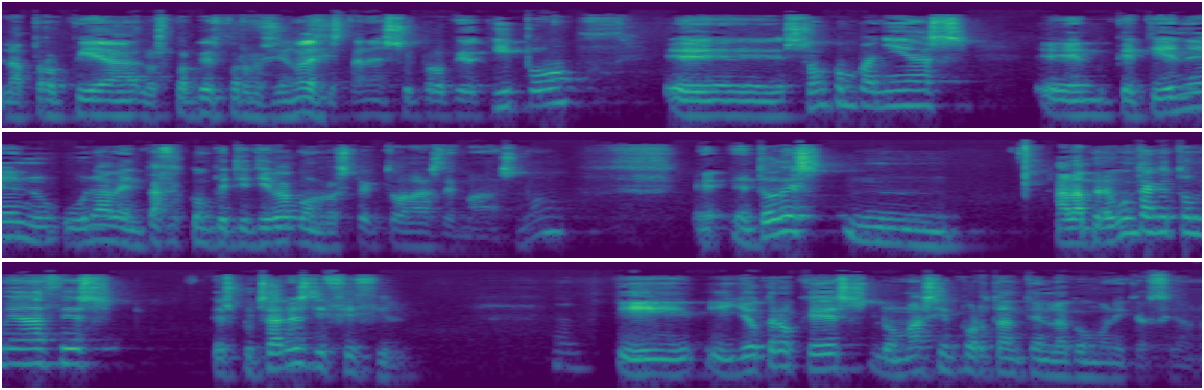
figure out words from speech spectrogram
la propia, los propios profesionales que están en su propio equipo. son compañías que tienen una ventaja competitiva con respecto a las demás. entonces, mm, a la pregunta que tú me haces, escuchar es difícil. Mm. Y, yo creo que es lo más importante en la comunicación.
